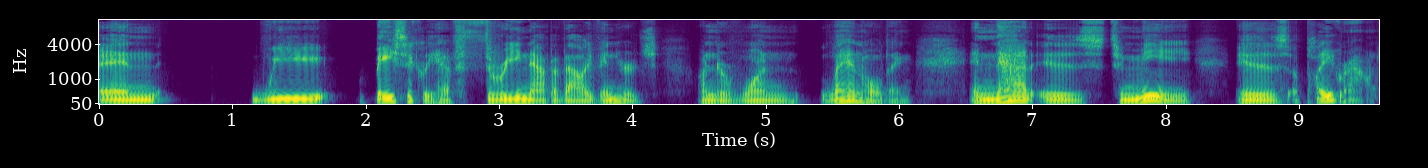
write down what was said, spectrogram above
And we basically have three Napa Valley vineyards under one landholding. And that is, to me, is a playground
